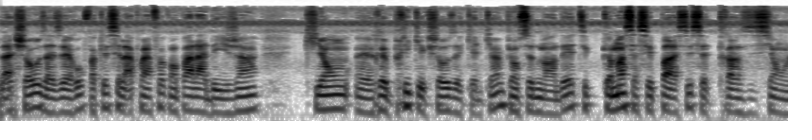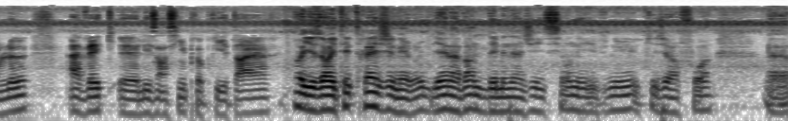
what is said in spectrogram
la chose à zéro. Fait que là, c'est la première fois qu'on parle à des gens qui ont euh, repris quelque chose de quelqu'un. Puis on se demandait comment ça s'est passé, cette transition-là, avec euh, les anciens propriétaires? Ah, ils ont été très généreux. Bien avant de déménager ici, on est venu plusieurs fois. Euh,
